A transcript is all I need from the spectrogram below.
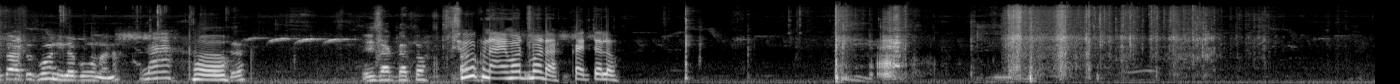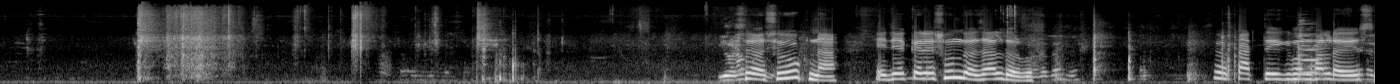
এটা একটু ধোয়া নিলে বউ না? না। হ্যাঁ? এই জাগটা তো। সুখ নাই মোট মোটা কাটতে লো সুখ না এই যে করে সুন্দর জাল ধরবো। কাটতে কেমন ভালো হয়েছে?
